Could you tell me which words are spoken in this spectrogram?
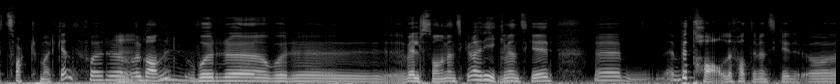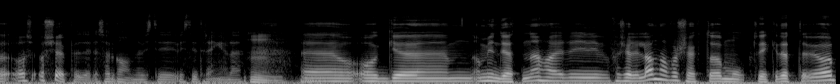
et svartmarked for Mm. organer. Mm. Hvor, uh, hvor uh, velstående mennesker, da, rike Mm. mennesker, betaler fattige mennesker og, og, og kjøper deres organer hvis de, hvis de trenger det. Mm. Eh, og, og myndighetene har i forskjellige land har forsøkt å motvirke dette ved å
